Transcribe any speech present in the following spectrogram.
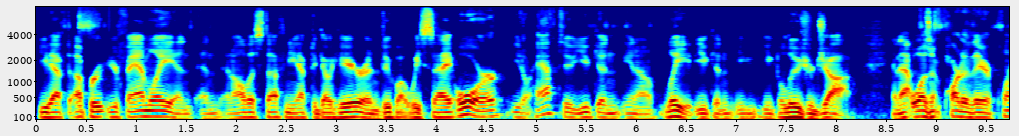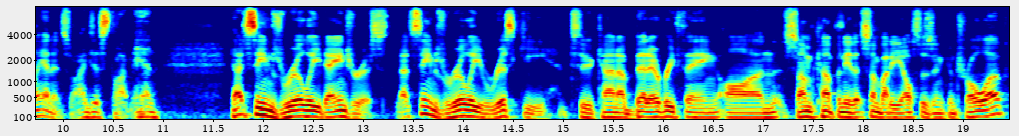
You have to uproot your family and, and, and all this stuff and you have to go here and do what we say or you don't have to you can you know leave. You can you, you can lose your job. And that wasn't part of their plan and so i just thought man that seems really dangerous. That seems really risky to kind of bet everything on some company that somebody else is in control of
